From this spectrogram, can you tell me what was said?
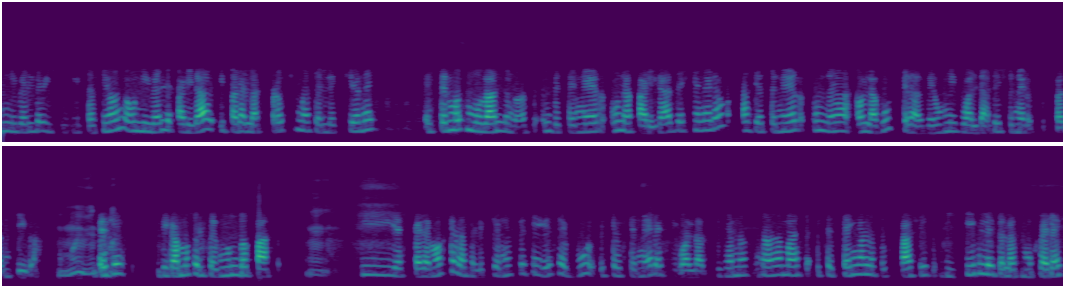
nivel de visibilización o un nivel de paridad y para las próximas elecciones estemos mudándonos de tener una paridad de género hacia tener una o la búsqueda de una igualdad de género sustantiva. Ese es, digamos, el segundo paso. Mm. Y esperemos que en las elecciones que siguen se, se genere esa igualdad, que ya no nada más se tengan los espacios visibles de las mujeres,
